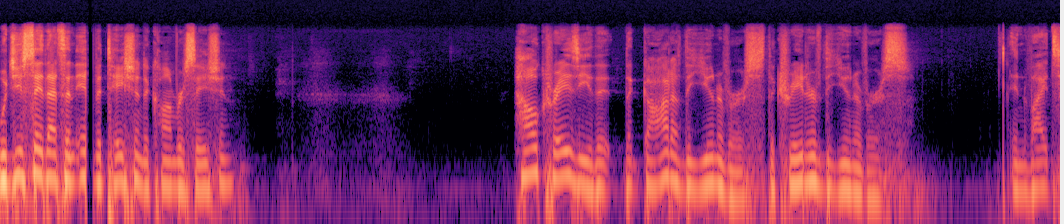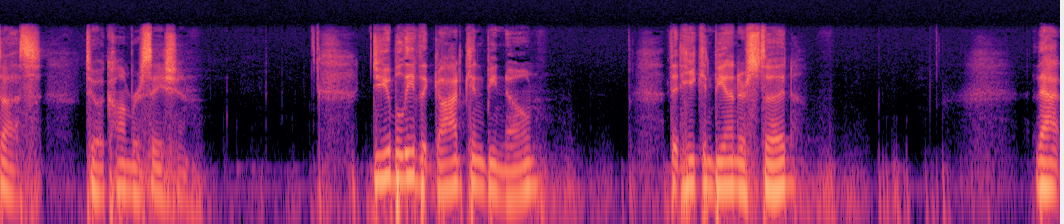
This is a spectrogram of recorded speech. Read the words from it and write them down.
Would you say that's an invitation to conversation? How crazy that the God of the universe, the creator of the universe, invites us to a conversation. Do you believe that God can be known? That he can be understood? That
